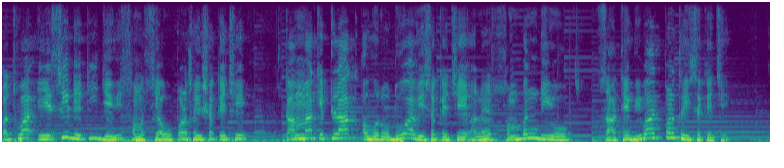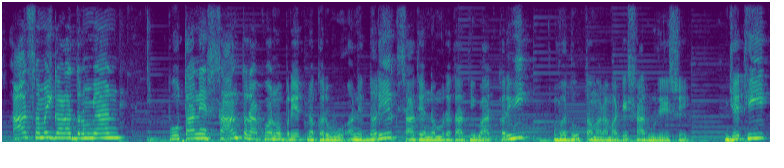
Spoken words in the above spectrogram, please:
અથવા એસિડિટી જેવી સમસ્યાઓ પણ થઈ શકે છે. કામમાં કેટલાક અવરોધો આવી શકે છે અને સંબંધીઓ સાથે વિવાદ પણ થઈ શકે છે. આ સમયગાળા દરમિયાન પોતાને શાંત રાખવાનો પ્રયત્ન કરવો અને દરેક સાથે નમ્રતાથી વાત કરવી વધુ તમારા માટે સારું રહેશે. જેથી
